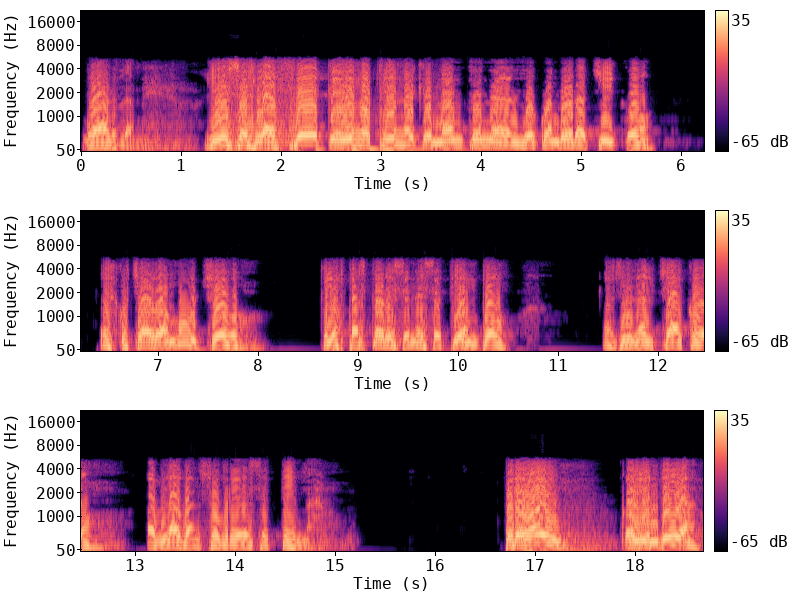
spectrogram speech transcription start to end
Guárdame. Y esa es la fe que uno tiene que mantener. Yo cuando era chico, escuchaba mucho que los pastores en ese tiempo, allí en el Chaco, hablaban sobre ese tema. Pero hoy, hoy en día,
